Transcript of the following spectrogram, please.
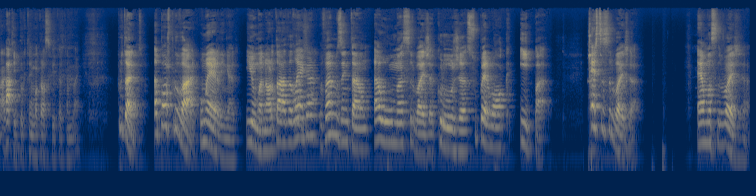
Ah, facto. e porque tem uma crossfitter também. Portanto, após provar uma Erdinger e uma Nortada Lager, vamos então a uma cerveja coruja Superbock IPA. Esta cerveja é uma cerveja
